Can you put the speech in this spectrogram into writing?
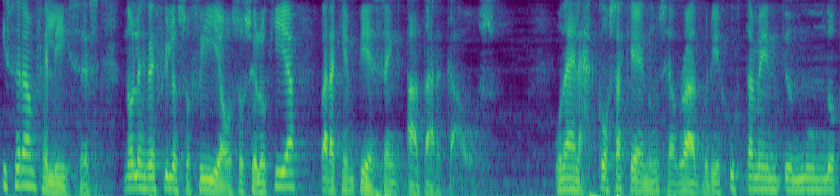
y serán felices. No les dé filosofía o sociología para que empiecen a atar cabos. Una de las cosas que denuncia Bradbury es justamente un mundo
